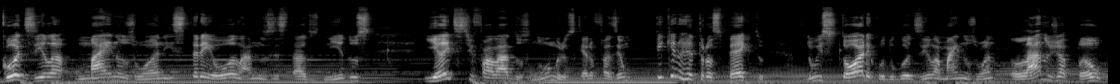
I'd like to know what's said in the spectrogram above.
Godzilla Minus One estreou lá nos Estados Unidos. E antes de falar dos números, quero fazer um pequeno retrospecto do histórico do Godzilla Minus One lá no Japão.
